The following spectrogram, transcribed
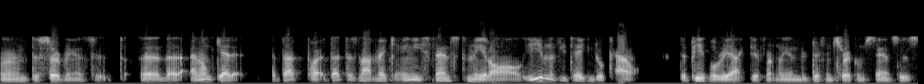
um, disturbing. It's, uh, I don't get it. That part that does not make any sense to me at all. Even if you take into account that people react differently under different circumstances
